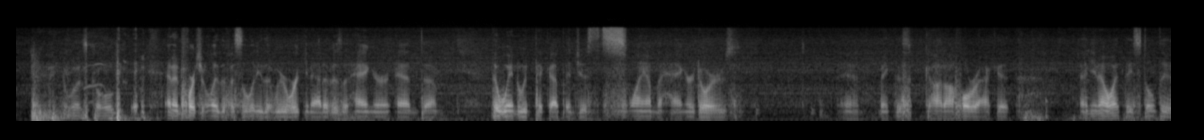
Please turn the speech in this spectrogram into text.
it was cold. and unfortunately, the facility that we were working out of is a hangar, and um, the wind would pick up and just slam the hangar doors and make this god-awful racket. And you know what? They still do.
